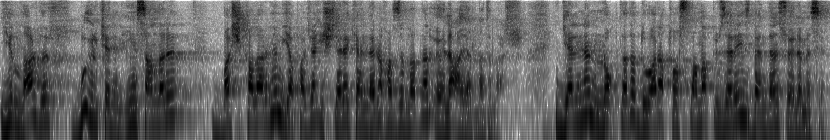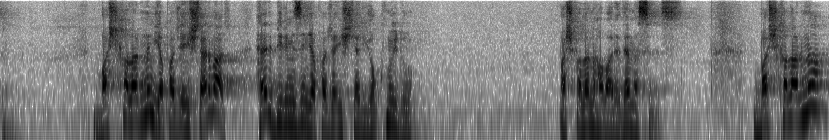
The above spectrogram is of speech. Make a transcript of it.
Yıllardır bu ülkenin insanları başkalarının yapacağı işlere kendilerini hazırladılar, öyle ayarladılar. Gelinen noktada duvara toslamak üzereyiz benden söylemesi. Başkalarının yapacağı işler var. Her birimizin yapacağı işler yok muydu? Başkalarını havale edemezsiniz. Başkalarına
